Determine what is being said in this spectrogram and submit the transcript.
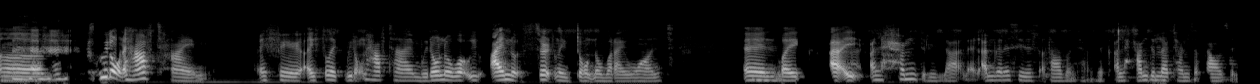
Um, we don't have time. I feel, I feel like we don't have time. We don't know what we. I know certainly don't know what I want. and Mm, like I alhamdulillah like I'm gonna say this a thousand times like mm, alhamdulillah times a thousand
